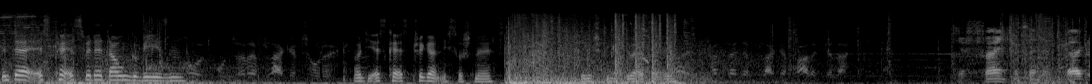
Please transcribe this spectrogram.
Mit der SKS wäre der down gewesen. Aber die SKS triggert nicht so schnell. Deswegen spiele ich über FRL. Der Feind hat seine Flagge.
